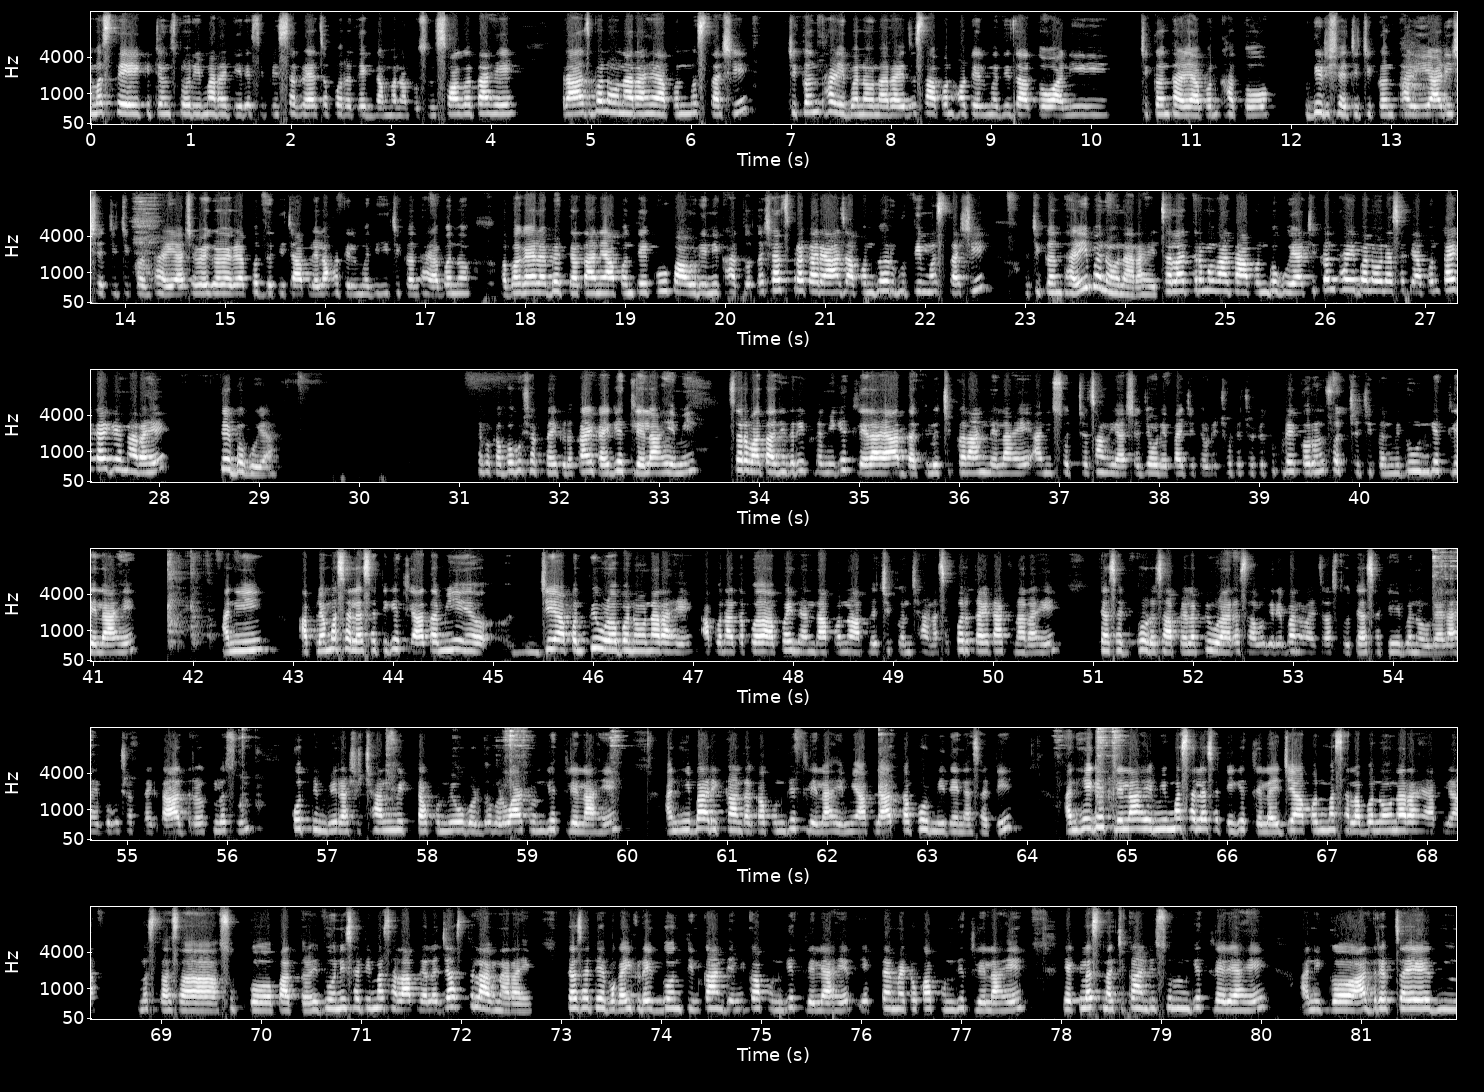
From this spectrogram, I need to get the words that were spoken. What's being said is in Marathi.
नमस्ते किचन स्टोरी मराठी रेसिपी सगळ्याचं परत एकदा मनापासून स्वागत आहे. तर आज बनवणार आहे आपण मस्त अशी चिकन थाळी बनवणार आहे. जसं आपण हॉटेलमध्ये जातो आणि चिकन थाळी आपण खातो दीडशेची चिकन थाळी अडीचशेची चिकन थाळी अशा वेगळ्या वेगळ्या पद्धतीच्या आपल्याला हॉटेलमध्ये ही चिकन थाळ्या बनव बघायला भेटतात आणि आपण ते खूप आवडीने खातो. तशाच प्रकारे आज आपण घरगुती मस्त अशी चिकन थाळी बनवणार आहे. चला तर मग आता आपण बघूया चिकन थाळी बनवण्यासाठी आपण काय काय घेणार आहे ते बघूया. हे बघा बघू शकता इकडे काय काय घेतलेलं आहे मी. सर्वात आधी तर इकडे मी घेतलेलं आहे अर्धा किलो चिकन आणलेलं आहे आणि स्वच्छ चांगले असे जेवढे पाहिजे तेवढे छोटे छोटे तुकडे करून स्वच्छ चिकन मी धुवून घेतलेलं आहे. आणि आपल्या मसाल्यासाठी घेतले आता मी जे आपण पिवळं बनवणार आहे आपण आता पहिल्यांदा आपण आपलं चिकन छान असं परताय टाकणार आहे. त्यासाठी थोडस आपल्याला पिवळा रसा वगैरे बनवायचा असतो त्यासाठी हे बनवलेलं आहे. बघू शकता एकदा अद्रक लसूण कोथिंबीर अशी छान मीठ टाकून मी ओबडधोबड वाटून घेतलेलं आहे. आणि ही बारीक कांदा कापून घेतलेला आहे मी आपल्या आत्ता फोडणी देण्यासाठी. आणि हे घेतलेलं आहे मी मसाल्यासाठी घेतलेला आहे. जे आपण मसाला बनवणार आहे आपल्या मस्त असा सुक पातळ दोन्हीसाठी मसाला आपल्याला जास्त लागणार आहे. त्यासाठी बघा इकडे एक दोन तीन कांदे मी कापून घेतलेले आहेत. एक टमॅटो कापून घेतलेला आहे. एक लसणाची कांदी सुलून घेतलेली आहे. आणि अद्रकचा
